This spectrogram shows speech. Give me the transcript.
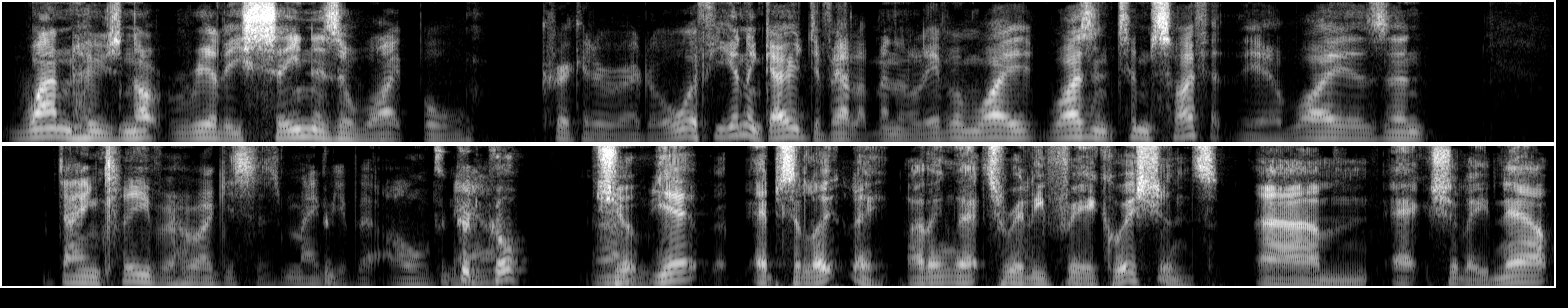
one who's not really seen as a white ball cricketer at all. If you're going to go development 11, why why isn't Tim Seifert there? Why isn't Dane Cleaver, who I guess is maybe a bit old It's a now? good call. Sure. Yeah, absolutely. I think that's really fair questions. Um, actually, now,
